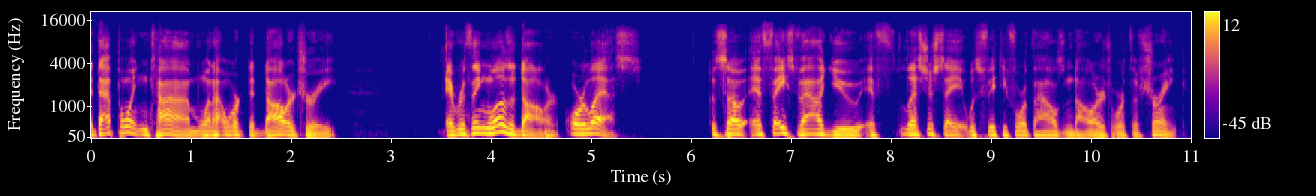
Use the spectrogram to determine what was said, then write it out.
at that point in time, when I worked at Dollar Tree, everything was a dollar or less. So at face value, if let's just say it was fifty-four thousand dollars worth of shrink,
